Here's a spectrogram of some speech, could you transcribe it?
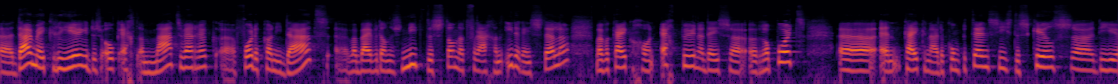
Uh, daarmee creëer je dus ook echt een maatwerk uh, voor de kandidaat, uh, waarbij we dan dus niet de standaardvraag aan iedereen stellen, maar we kijken gewoon echt puur naar deze rapport en kijken naar de competenties, de skills die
